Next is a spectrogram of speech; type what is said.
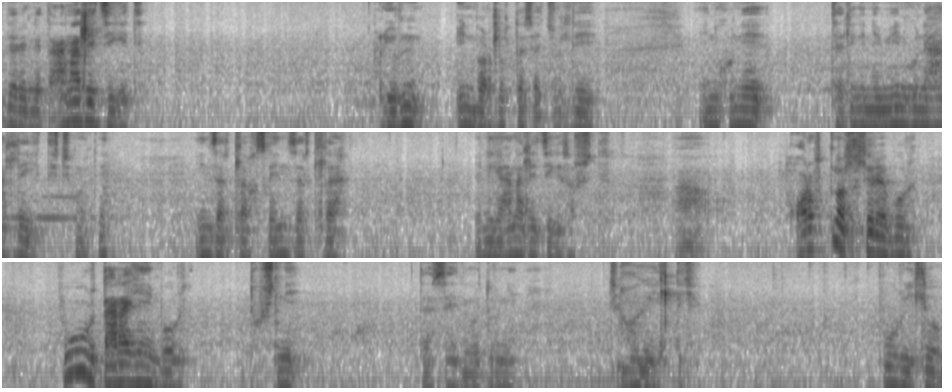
дээр ингээд анализ хийгээд ер нь энэ борлуулалтаа сайжруулъя. Энэ хүний цалингийн нэм энэ хүний хаалъя гэдэг ч юм уу тийм. Энэ зардлаа багсга энэ зардлаа энийг анализ хийгээд сурчдаг. Аа гуравт нь болохоор бүр бүр дараагийн бүр төвшний одоо сая нэг өдрөний жахагийн илдэг бүр илүү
